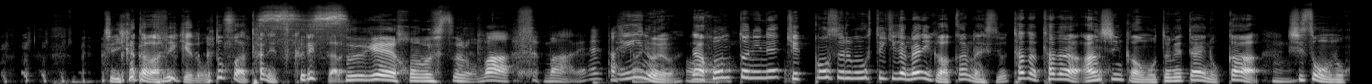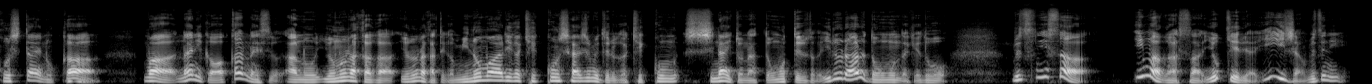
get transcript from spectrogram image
ちょ言い方悪いけど、男は種作れっから。すげえ本質論。まあ、まあね、確かに。いいのよ。だから本当にね、結婚する目的が何か分かんないですよ。ただただ安心感を求めたいのか、うん子孫を残したいのか、まあ何か分かんないですよ。あの世の中が、世の中っていうか身の回りが結婚し始めてるから結婚しないとなって思ってるとかいろいろあると思うんだけど、別にさ、今がさ、良ければいいじゃん。別に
